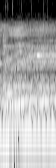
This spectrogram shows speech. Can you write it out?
place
